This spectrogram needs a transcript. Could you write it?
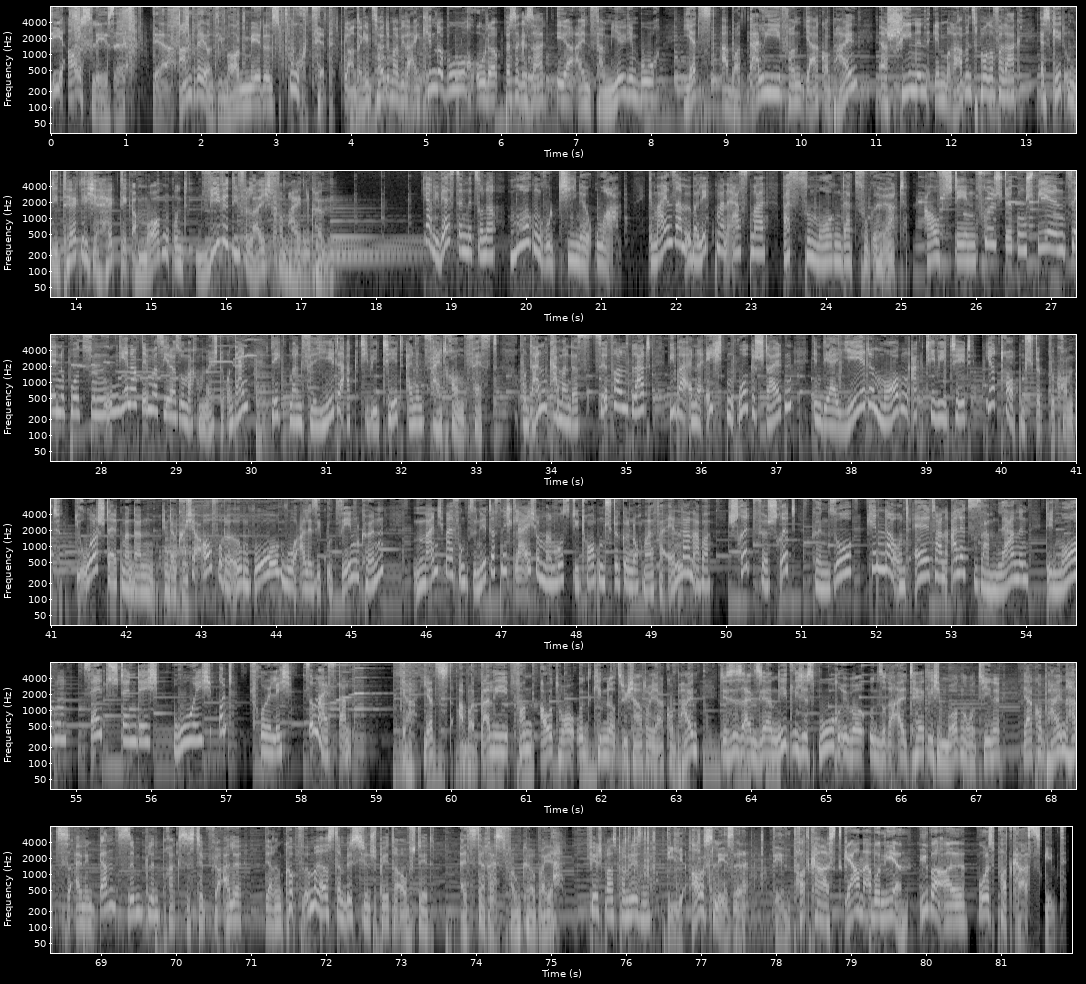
Die Auslese. Der André und die Morgenmädels Buchtipp. Ja, und da gibt's heute mal wieder ein Kinderbuch oder besser gesagt eher ein Familienbuch. Jetzt aber Dalli von Jakob Hein, erschienen im Ravensburger Verlag. Es geht um die tägliche Hektik am Morgen und wie wir die vielleicht vermeiden können. Ja, wie wär's denn mit so einer Morgenroutine-Uhr? Gemeinsam überlegt man erstmal, was zum Morgen dazugehört. Aufstehen, frühstücken, spielen, Zähne putzen, je nachdem, was jeder so machen möchte. Und dann legt man für jede Aktivität einen Zeitraum fest. Und dann kann man das Ziffernblatt wie bei einer echten Uhr gestalten, in der jede Morgenaktivität ihr Tortenstück bekommt. Die Uhr stellt man dann in der Küche auf oder irgendwo, wo alle sie gut sehen können. Manchmal funktioniert das nicht gleich und man muss die Tortenstücke nochmal verändern, aber Schritt für Schritt können so Kinder und Eltern alle zusammen lernen, den Morgen selbstständig, ruhig und fröhlich zu meistern. Ja, jetzt aber Dalli von Autor und Kinderpsychiater Jakob Hein. Das ist ein sehr niedliches Buch über unsere alltägliche Morgenroutine. Jakob Hein hat einen ganz simplen Praxistipp für alle, deren Kopf immer erst ein bisschen später aufsteht als der Rest vom Körper. Ja, viel Spaß beim Lesen. Die Auslese. Den Podcast gern abonnieren. Überall, wo es Podcasts gibt.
